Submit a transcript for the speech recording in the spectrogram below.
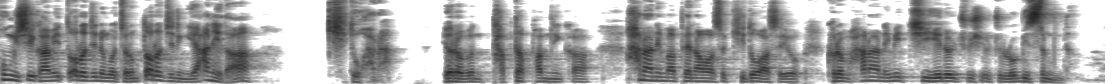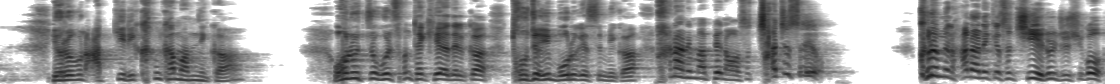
홍시감이 떨어지는 것처럼 떨어지는 게 아니다. 기도하라. 여러분 답답합니까? 하나님 앞에 나와서 기도하세요. 그럼 하나님이 지혜를 주실 줄로 믿습니다. 여러분 앞길이 캄캄합니까? 어느 쪽을 선택해야 될까 도저히 모르겠습니까? 하나님 앞에 나와서 찾으세요. 그러면 하나님께서 지혜를 주시고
